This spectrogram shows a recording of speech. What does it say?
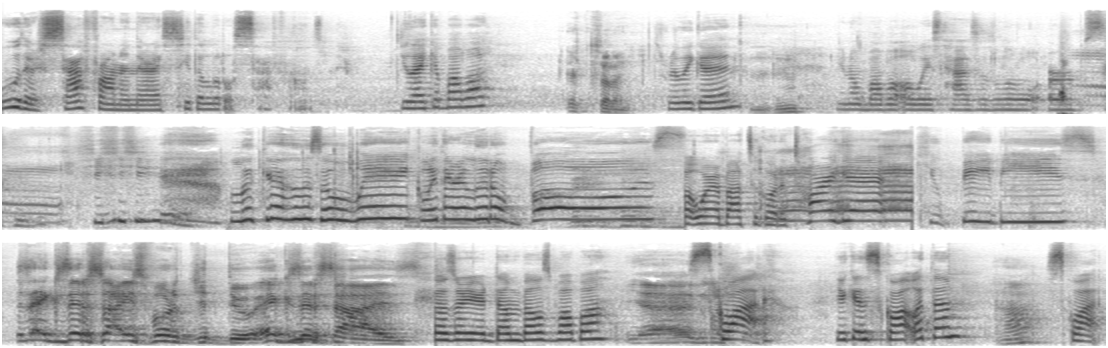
Ooh, there's saffron in there. I see the little saffrons. You like it, Baba? Excellent. It's really good. Mm-hmm. You know, Baba always has his little herbs. Look at who's awake with her little bows. But we're about to go to Target. Cute babies. It's exercise for Jiddu. Exercise. Those are your dumbbells, Baba? Yes. Squat. You can squat with them? Huh? Squat.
